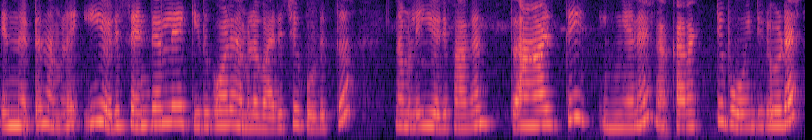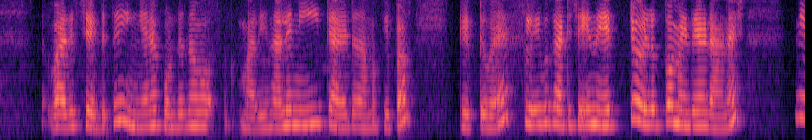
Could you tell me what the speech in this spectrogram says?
എന്നിട്ട് നമ്മൾ ഈ ഒരു സെന്ററിലേക്ക് ഇതുപോലെ നമ്മൾ വരച്ച് കൊടുത്ത് നമ്മൾ ഈ ഒരു ഭാഗം താഴ്ത്തി ഇങ്ങനെ കറക്റ്റ് പോയിന്റിലൂടെ വരച്ചെടുത്ത് ഇങ്ങനെ കൊണ്ടുവന്ന മതി. നല്ല നീറ്റായിട്ട് നമുക്കിപ്പം കിട്ടുവേ. സ്ലീവ് കട്ട് ചെയ്യുന്ന ഏറ്റവും എളുപ്പ മെതേഡാണ്. ഇനി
